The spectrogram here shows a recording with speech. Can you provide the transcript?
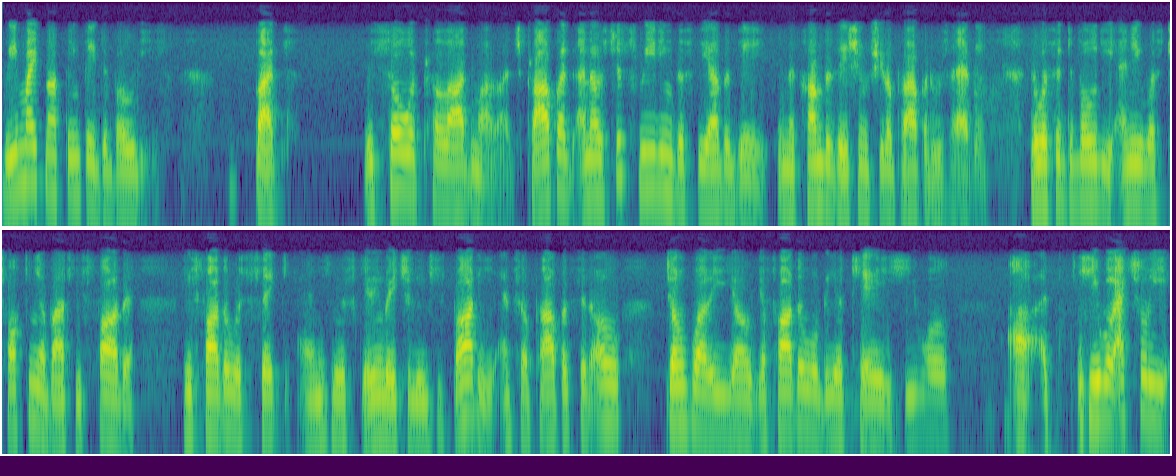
We might not think they're devotees, but we saw with Prahlad Maharaj. Prabhupada, and I was just reading this the other day in a conversation with Srila Prabhupada was having. There was a devotee, and he was talking about his father. His father was sick, and he was getting ready to leave his body. And so Prabhupada said, "Oh, don't worry, your your father will be okay. He will, uh, he will actually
